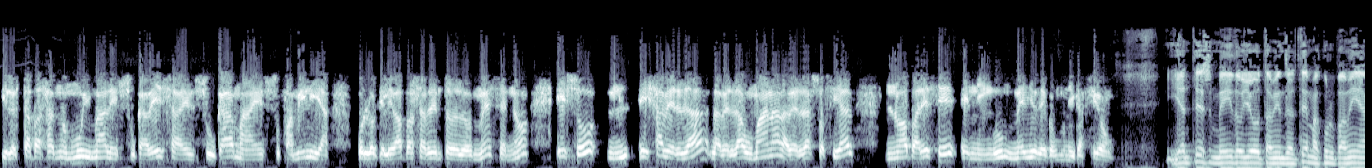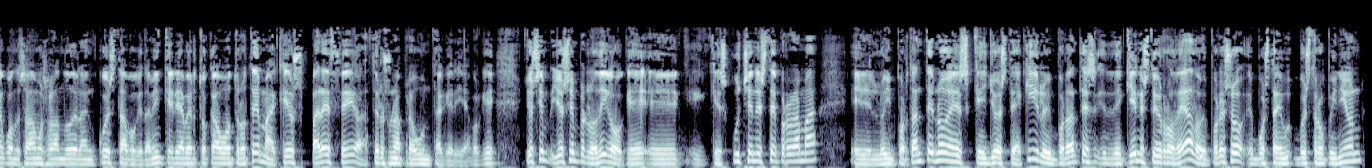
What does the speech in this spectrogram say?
y lo está pasando muy mal en su cabeza, en su cama, en su familia, por lo que le va a pasar dentro de los meses, ¿no? Eso, esa verdad, la verdad humana, la verdad social, no aparece en ningún medio de comunicación. Y antes me he ido yo también del tema, culpa mía, cuando estábamos hablando de la encuesta, porque también quería haber tocado otro tema. ¿Qué os parece? Haceros una pregunta quería, porque yo siempre, yo siempre lo digo, que, eh, que escuchen este programa, eh, lo importante no es que yo esté aquí, lo importante es de quién estoy rodeado, y por eso vuestra, vuestra opinión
